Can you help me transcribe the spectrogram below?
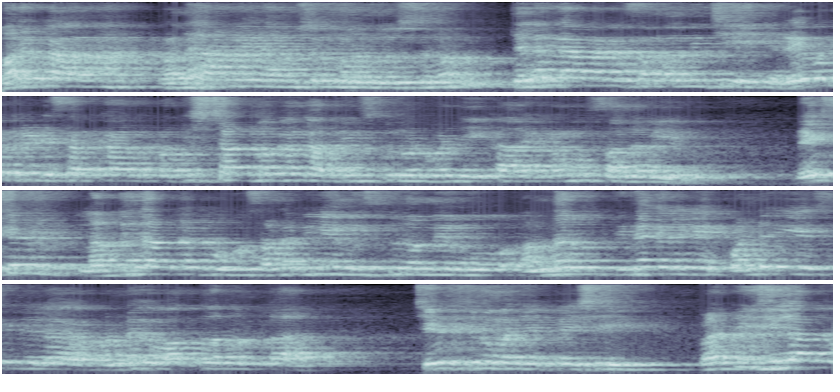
మరొక ప్రధానమైన అంశం మనం చూస్తున్నాం. తెలంగాణకు సంబంధించి రేవంత్ రెడ్డి సర్కార్ ప్రతిష్టాత్మకంగా తీసుకున్నటువంటి కార్యక్రమం సన్నబియ్యం. రేషన్ లబ్ధిదారులకు సన్నబియ్యం ఇస్తున్నాం మేము. అందరూ తినగలిగే పండుగ చేసుకునేలాగా పండుగ వాతావరణంలో చేస్తున్నామని చెప్పేసి ప్రతి జిల్లాలో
